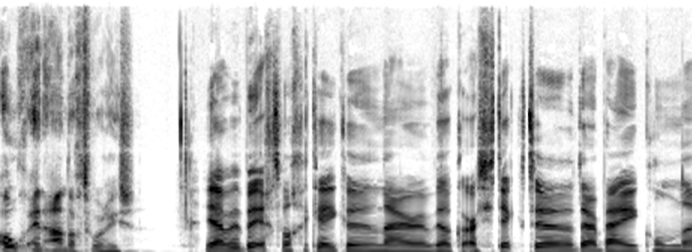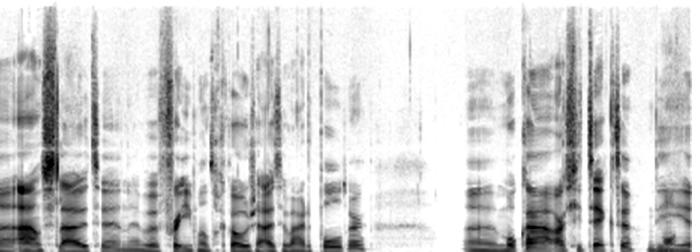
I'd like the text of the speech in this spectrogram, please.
oog en aandacht voor is. Ja, we hebben echt wel gekeken naar welke architect uh, daarbij kon uh, aansluiten. En hebben we voor iemand gekozen uit de Waardepolder. Uh, Mokka Architecten. Die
